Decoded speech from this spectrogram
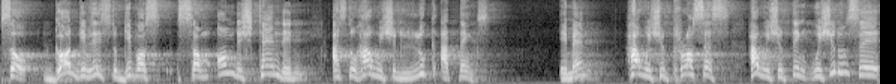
So God gives this to give us some understanding as to how we should look at things. Amen. How we should process, how we should think. We shouldn't say,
